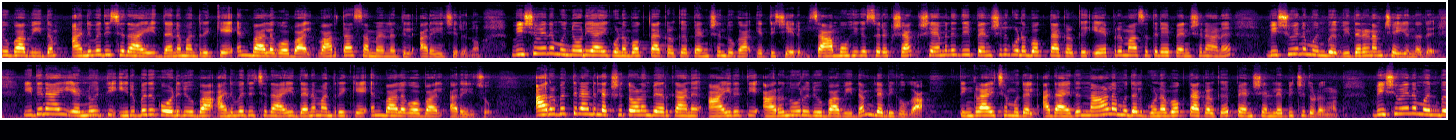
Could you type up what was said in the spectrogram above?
രൂപ വീതം അനുവദിച്ചതായി ധനമന്ത്രി കെ എൻ ബാലഗോപാൽ വേണുഗോപാൽ വാർത്താ സമ്മേളനത്തിൽ അറിയിച്ചിരുന്നു. വിഷുവിന് മുന്നോടിയായി ഗുണഭോക്താക്കൾക്ക് പെൻഷൻ തുക എത്തിച്ചേരും. സാമൂഹിക സുരക്ഷ ക്ഷേമനിധി പെൻഷൻ ഗുണഭോക്താക്കൾക്ക് ഏപ്രിൽ മാസത്തിലെ പെൻഷനാണ് വിഷുവിന് മുൻപ് വിതരണം ചെയ്യുന്നത്. ഇതിനായി എണ്ണൂറ്റി കോടി രൂപ അനുവദിച്ചതായി ധനമന്ത്രി കെ എൻ ബാലഗോപാൽ അറിയിച്ചു. അറുപത്തിരണ്ട് ലക്ഷത്തോളം പേർക്കാണ് ആയിരത്തി അറുന്നൂറ് രൂപ വീതം ലഭിക്കുക. തിങ്കളാഴ്ച മുതൽ അതായത് നാളെ മുതൽ ഗുണഭോക്താക്കൾക്ക് പെൻഷൻ ലഭിച്ചു തുടങ്ങും. വിഷുവിന് മുൻപ്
